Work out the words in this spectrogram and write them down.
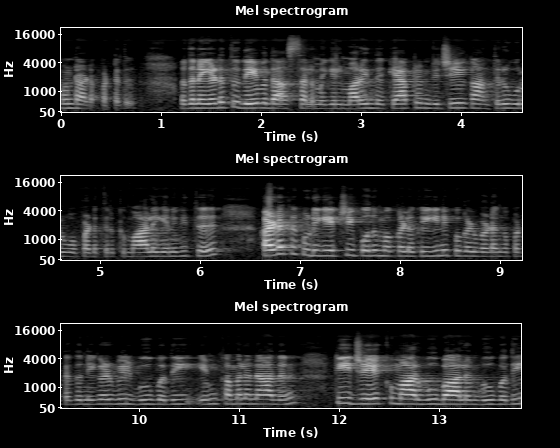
கொண்டாடப்பட்டது. அதனையடுத்து தேவதாஸ் தலைமையில் மறைந்த கேப்டன் விஜயகாந்த் திருவுருவப் படத்திற்கு மாலை அணிவித்து கழக குடியேற்றி பொதுமக்களுக்கு இனிப்புகள் வழங்கப்பட்டது. நிகழ்வில் பூபதி எம். கமலநாதன் டி. ஜெயக்குமார் பூபாலன் பூபதி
